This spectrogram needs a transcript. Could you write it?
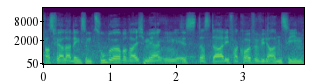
was wir allerdings im Zubehörbereich merken, ist, dass da die Verkäufe wieder anziehen.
